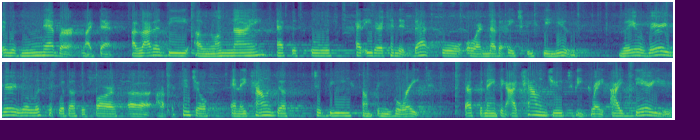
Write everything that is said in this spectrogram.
it was never like that. A lot of the alumni at the school had either attended that school or another HBCU. They were very, very realistic with us as far as uh, our potential, and they challenged us to be something great. That's the main thing. I challenge you to be great. I dare you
